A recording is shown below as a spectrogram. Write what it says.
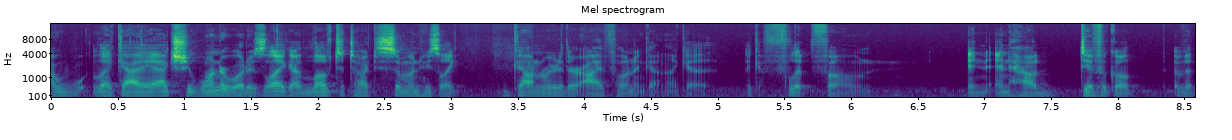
I like I actually wonder what it's like. I'd love to talk to someone who's like gotten rid of their iPhone and gotten like a like a flip phone, and and how difficult of a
